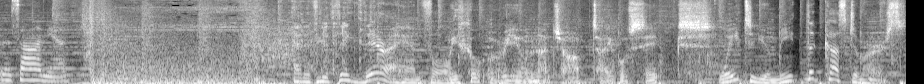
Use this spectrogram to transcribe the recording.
lasagna. And if you think they're a handful, We've got a real nut job, table six. wait till you meet the customers.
